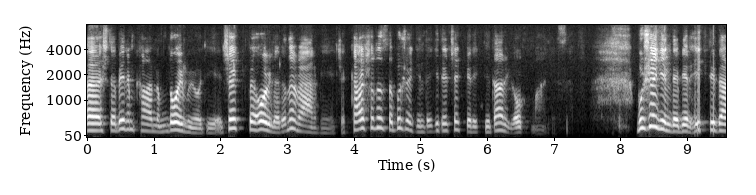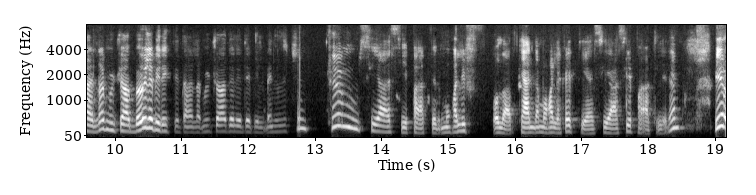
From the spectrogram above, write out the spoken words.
e, işte benim karnım doymuyor diyecek ve oylarını vermeyecek. Karşınızda bu şekilde gidecek bir iktidar yok maalesef. Bu şekilde bir iktidarla mücadele, böyle bir iktidarla mücadele edebilmeniz için tüm siyasi partilerin, muhalif olan kendi muhalefet diyen siyasi partilerin bir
